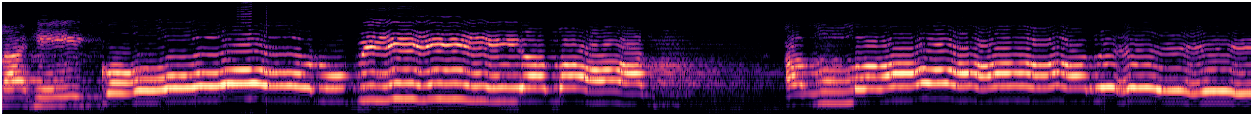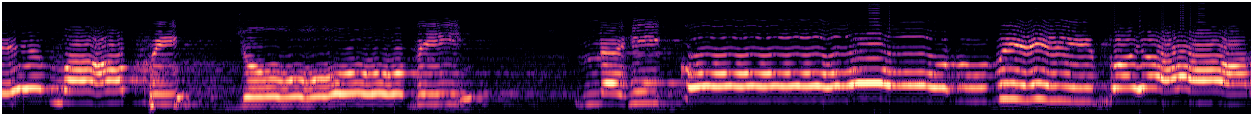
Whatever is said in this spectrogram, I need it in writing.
নাহি করবি আমার আল্লাহ রে মাফি যদি नहीं করবি দয়ার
